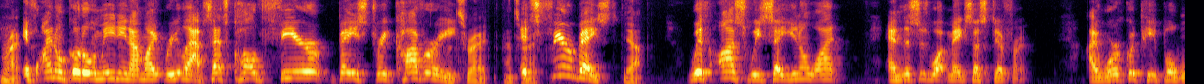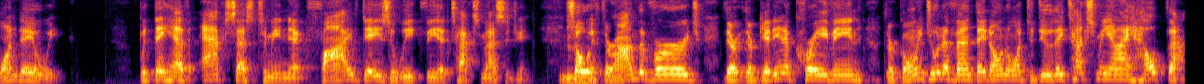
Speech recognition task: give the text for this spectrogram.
Right. If I don't go to a meeting, I might relapse. That's called fear based recovery. That's right. That's right. It's fear based. Yeah. With us, we say, you know what? And this is what makes us different. I work with people one day a week, but they have access to me, Nick, five days a week via text messaging. Mm-hmm. So if they're on the verge, they're they're getting a craving, they're going to an event, they don't know what to do, they text me and I help them.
